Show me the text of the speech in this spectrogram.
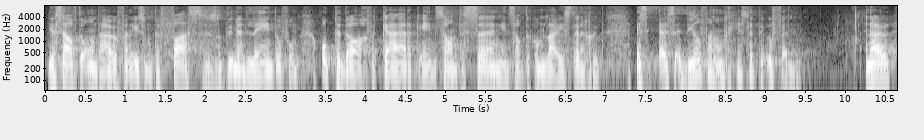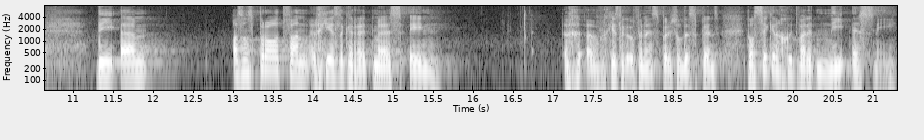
jouself te onthou van iets om te vas soos ons doen in lent of om op te daag vir kerk en saam te sing en saam te kom luister en goed is is 'n deel van om geestelik te oefen. En nou die ehm um, as ons praat van geestelike ritmes en geestelike oefening, spiritual disciplines, daar's seker goed wat dit nie is nie.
